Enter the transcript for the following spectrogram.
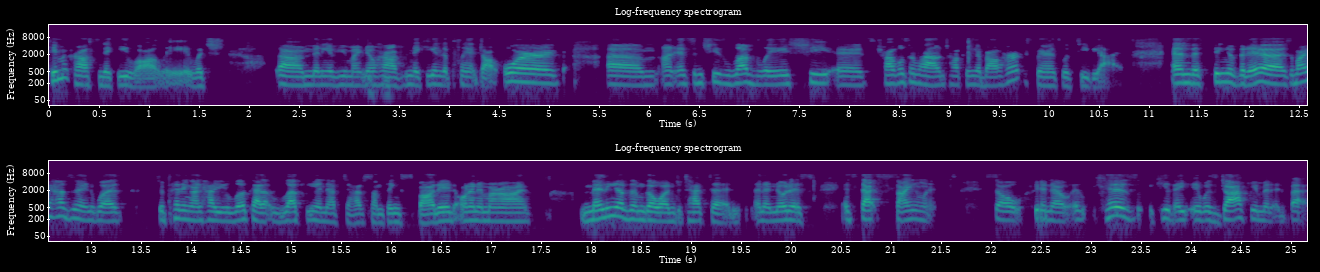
came across Nikki Lawley, which um, many of you might know her off nikkiandtheplant.org um, on Instant. She's lovely. She is travels around talking about her experience with TBI. And the thing of it is, my husband was, depending on how you look at it, lucky enough to have something spotted on an MRI. Many of them go undetected. And I noticed it's that silence. So, you know, his, he, they, it was documented, but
